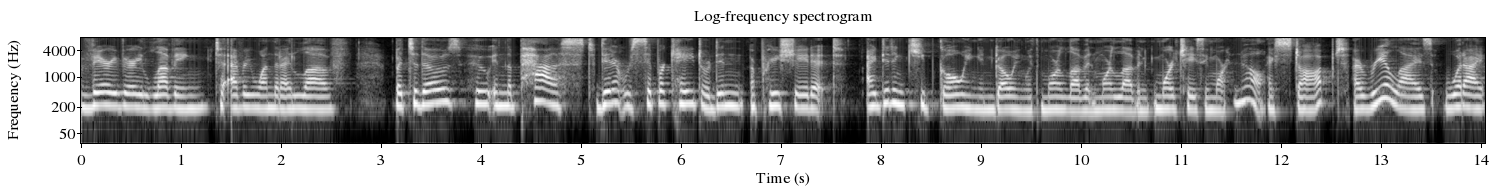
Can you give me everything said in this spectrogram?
very, very loving to everyone that I love. But to those who in the past didn't reciprocate or didn't appreciate it, I didn't keep going and going with more love and more love and more chasing more. No, I stopped. I realized what I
